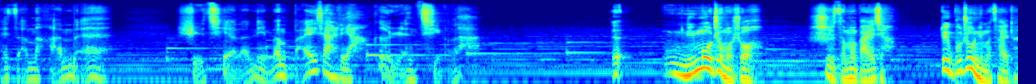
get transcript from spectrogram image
来咱们寒门是欠了你们白家两个人情了。呃，您莫这么说，是咱们白家对不住你们才对，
